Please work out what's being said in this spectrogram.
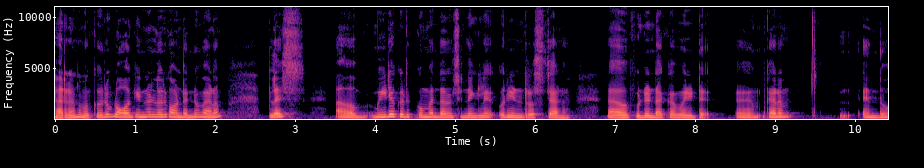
കാരണം നമുക്കൊരു വ്ളോഗിനുള്ളൊരു കോണ്ടന്റും വേണം. പ്ലസ് വീഡിയോ ഒക്കെ എടുക്കുമ്പോൾ എന്താണെന്ന് വെച്ചിട്ടുണ്ടെങ്കിൽ ഒരു ആണ്. ഫുഡ് ഉണ്ടാക്കാൻ വേണ്ടിയിട്ട് കാരണം എന്തോ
